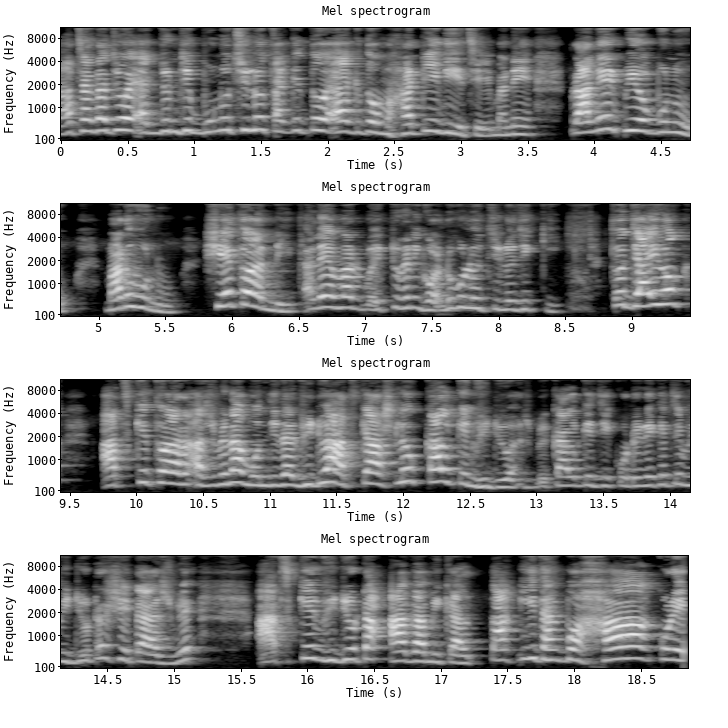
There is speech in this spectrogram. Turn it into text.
তাছাড়া যে একজন যে বুনু ছিল, তাকে তো একদম হাঁটিয়ে দিয়েছে। মানে প্রাণের প্রিয় বুনু, মারু বুনু, সে তো আর নেই। তাহলে আমার একটুখানি গণ্ডগোল হচ্ছিল যে কি? তো যাই হোক, আজকে তো আর আসবে না মন্দিরার ভিডিও, আজকে আসলেও কালকের ভিডিও আসবে। কালকে যে করে রেখেছে ভিডিওটা, সেটা আসবে। আজকের ভিডিওটা আগামীকাল। তাকিয়ে থাকব হা করে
